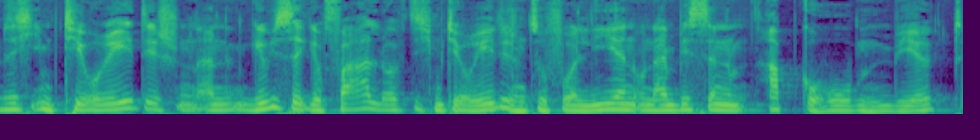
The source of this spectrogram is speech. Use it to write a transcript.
sich im Theoretischen, eine gewisse Gefahr läuft, sich im Theoretischen zu verlieren und ein bisschen abgehoben wirkt.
